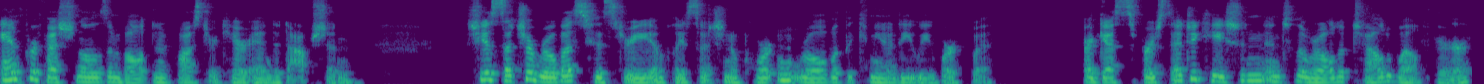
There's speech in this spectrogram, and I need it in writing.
and professionals involved in foster care and adoption. She has such a robust history and plays such an important role with the community we work with. Our guest's first education into the world of child welfare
